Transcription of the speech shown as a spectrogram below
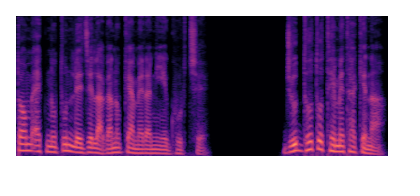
টম এক নতুন লেজে লাগানো ক্যামেরা নিয়ে ঘুরছে। যুদ্ধ তো থেমে থাকে না।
